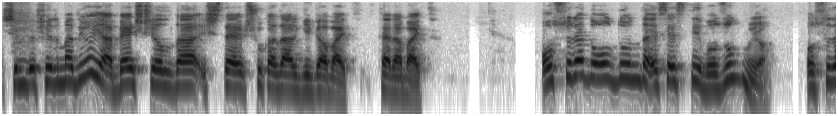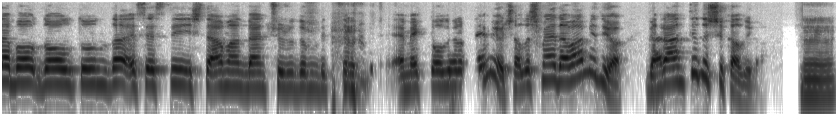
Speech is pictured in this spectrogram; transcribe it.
Şimdi firma diyor ya 5 yılda işte şu kadar gigabayt, terabayt. O süre dolduğunda SSD bozulmuyor. O süre dolduğunda SSD işte aman ben çürüdüm bittim emekli oluyorum demiyor. Çalışmaya devam ediyor. Garanti dışı kalıyor. Hı.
